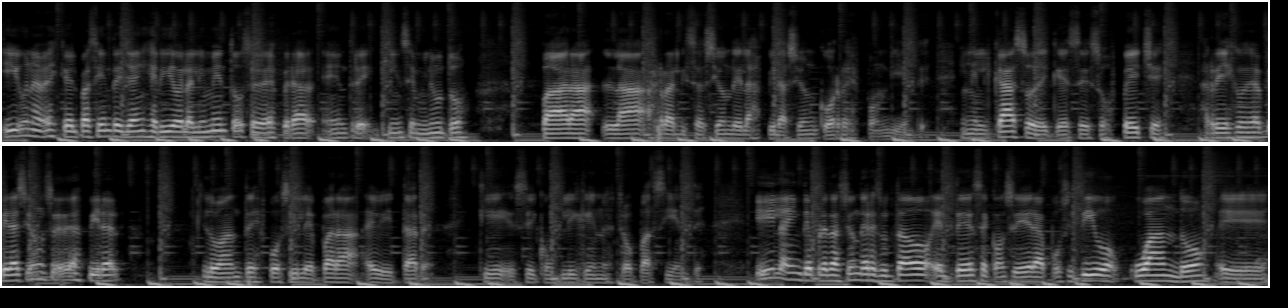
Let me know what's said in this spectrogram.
Y una vez que el paciente ya ha ingerido el alimento, se debe esperar entre 15 minutos para la realización de la aspiración correspondiente. En el caso de que se sospeche riesgos de aspiración, se debe aspirar lo antes posible para evitar que se complique nuestro paciente. Y la interpretación del resultado, el test se considera positivo cuando eh,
